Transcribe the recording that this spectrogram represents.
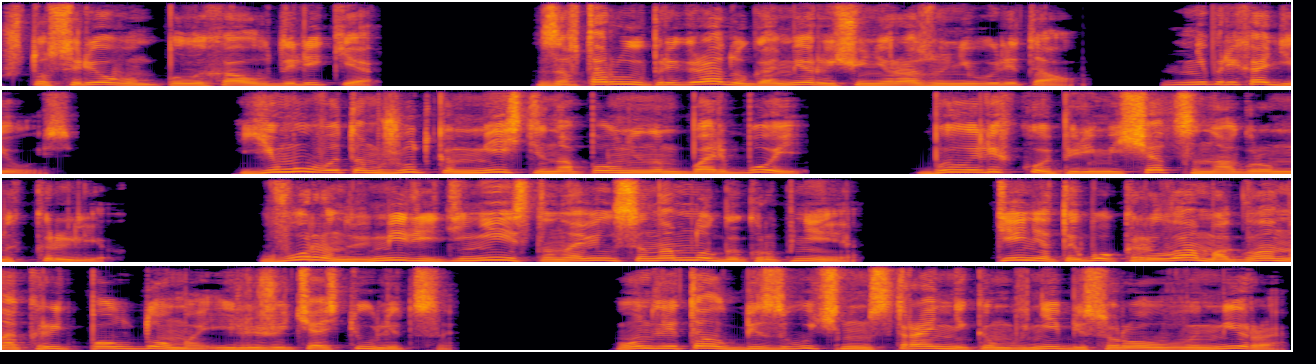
что с ревом полыхал вдалеке. За вторую преграду Гомер еще ни разу не вылетал. Не приходилось. Ему в этом жутком месте, наполненном борьбой, было легко перемещаться на огромных крыльях. Ворон в мире теней становился намного крупнее. Тень от его крыла могла накрыть полдома или же часть улицы. Он летал беззвучным странником в небе сурового мира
